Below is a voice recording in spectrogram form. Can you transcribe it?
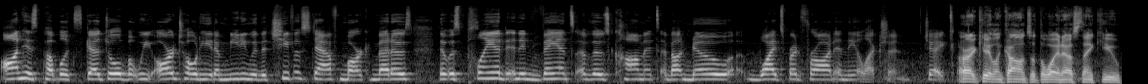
on his public schedule, but we are told he had a meeting with the Chief of Staff, Mark Meadows, that was planned in advance of those comments about no widespread fraud in the election. Jake. All right, Kaitlan Collins at the White House. Thank you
